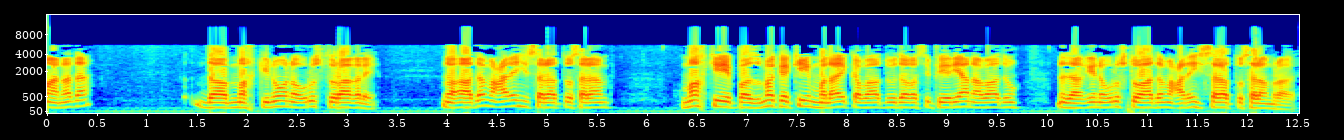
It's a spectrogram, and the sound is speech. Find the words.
معنی ده د مخکینو نه وروسته راغلی نو آدم علیه صلوات و سلام مخکې په ځمکه کې ملایکه وادو دغه سپیریان وادو نو د هغې نه وروسته آدم علیه صلوات و سلام راغی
